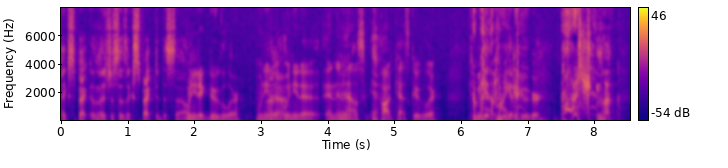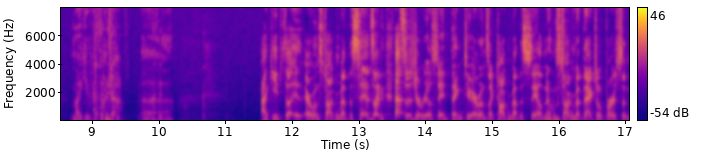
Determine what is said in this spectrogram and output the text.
Expect and this just says expected to sell. We need a Googler. We need a we need a an in house Yeah. podcast Googler. Can we get can we get a Googler? Mike, you've got one job. Uh, I keep st- everyone's talking about the sale. It's like that's such a real estate thing too. Everyone's like talking about the sale. No one's talking about the actual person.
